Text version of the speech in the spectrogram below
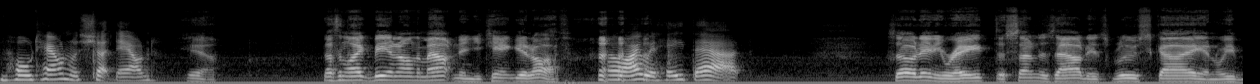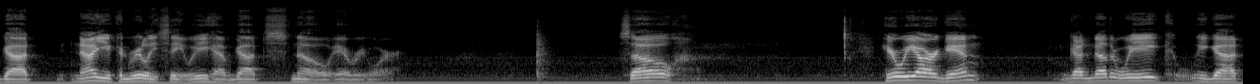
The whole town was shut down. Yeah. Nothing like being on the mountain and you can't get off. Oh, I would hate that. So, at any rate, the sun is out, it's blue sky, and we've got now you can really see we have got snow everywhere. So, here we are again. Got another week. We got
